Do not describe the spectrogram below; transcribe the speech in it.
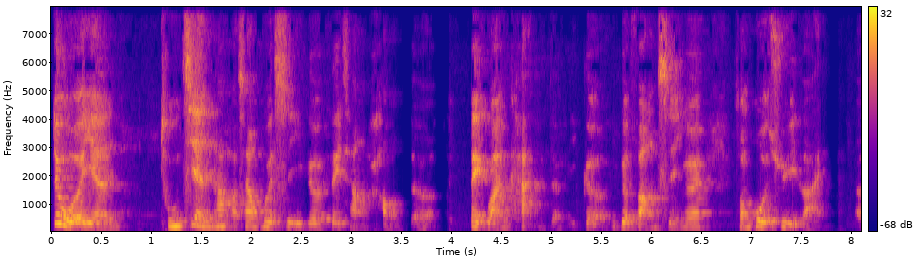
对我而言，图鉴它好像会是一个非常好的被观看的一个一个方式，因为从过去以来，呃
